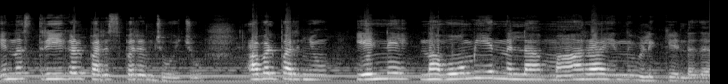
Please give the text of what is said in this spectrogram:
എന്ന സ്ത്രീകൾ പരസ്പരം ചോദിച്ചു. അവൾ പറഞ്ഞു എന്നെ നവോമി എന്നല്ല മാറ എന്ന് വിളിക്കേണ്ടത്.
